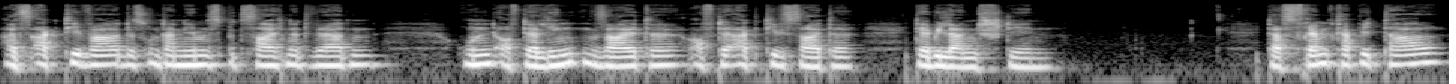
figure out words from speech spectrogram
als Aktiva des Unternehmens bezeichnet werden und auf der linken Seite, auf der Aktivseite der Bilanz stehen. Das Fremdkapital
